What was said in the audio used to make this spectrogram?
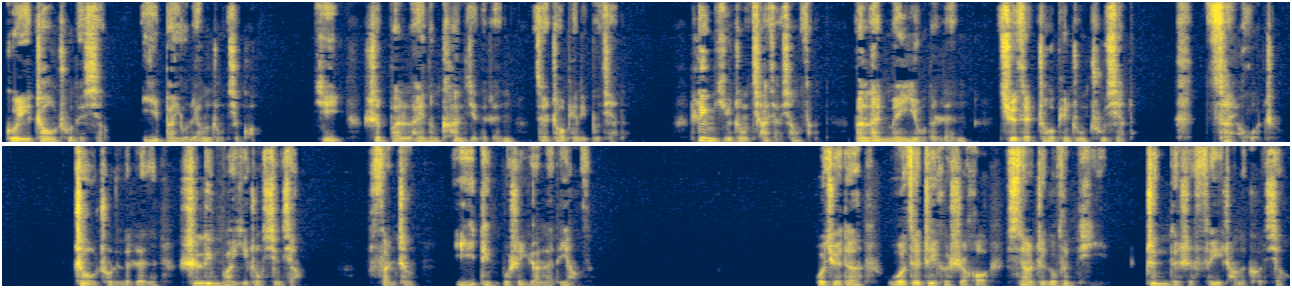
鬼照出的相一般有两种情况：一是本来能看见的人在照片里不见了；另一种恰恰相反，本来没有的人却在照片中出现了；再或者，照出来的人是另外一种形象。反正一定不是原来的样子。我觉得我在这个时候想这个问题，真的是非常的可笑。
